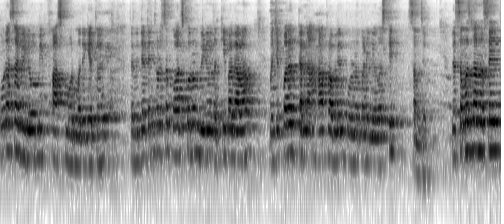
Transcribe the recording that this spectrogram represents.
थोडासा व्हिडिओ मी फास्ट मोडमध्ये घेतोय. तर विद्यार्थ्यांनी थोडंसं पॉज करून व्हिडिओ नक्की बघावा. म्हणजे परत त्यांना हा प्रॉब्लेम पूर्णपणे व्यवस्थित समजेल. जर समजला नसेल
